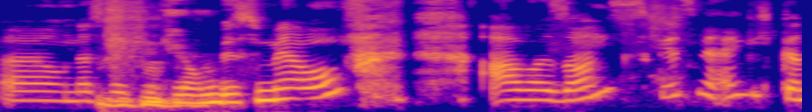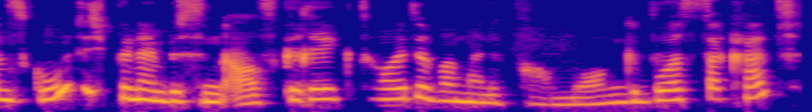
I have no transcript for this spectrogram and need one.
Äh, und das regt mich noch ein bisschen mehr auf. Aber sonst geht es mir eigentlich ganz gut. Ich bin ein bisschen aufgeregt heute, weil meine Frau morgen Geburtstag hat.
